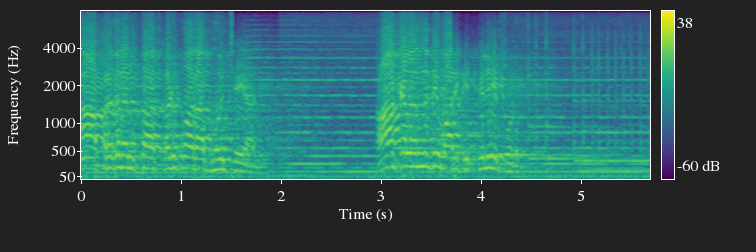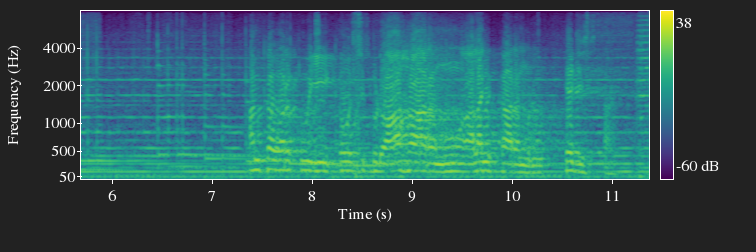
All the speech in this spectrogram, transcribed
నా ప్రజలంతా కడుపారా భోజనం చేయాలి. ఆకలన్నది వారికి తెలియకూడదు. అంతవరకు ఈ కౌశికుడు ఆహారము అలంకారములు త్యజిస్తాడు.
